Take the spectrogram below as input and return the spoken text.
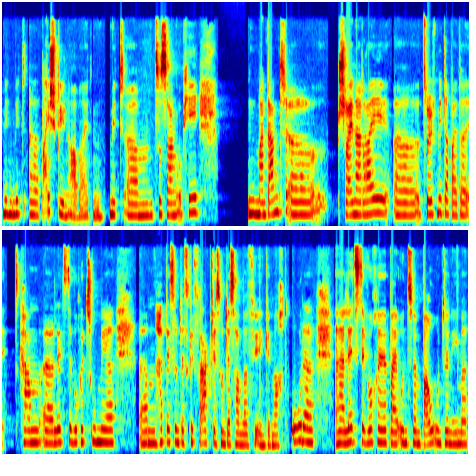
mit, mit äh, Beispielen arbeiten, mit ähm, zu sagen, okay, ein Mandant, äh, Schreinerei, äh, zwölf Mitarbeiter kam äh, letzte Woche zu mir, ähm, hat das und das gefragt, das und das haben wir für ihn gemacht. Oder äh, letzte Woche bei unserem Bauunternehmer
